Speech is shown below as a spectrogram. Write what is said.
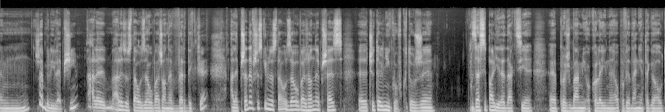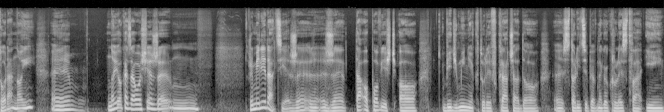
mm, że byli lepsi, ale, ale zostało zauważone w werdykcie. Ale przede wszystkim zostało zauważone przez czytelników, którzy zasypali redakcję e, prośbami o kolejne opowiadanie tego autora, no i, e, no i okazało się, że, mm, że mieli rację, że, że ta opowieść o Wiedźminie, który wkracza do e, stolicy pewnego królestwa i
